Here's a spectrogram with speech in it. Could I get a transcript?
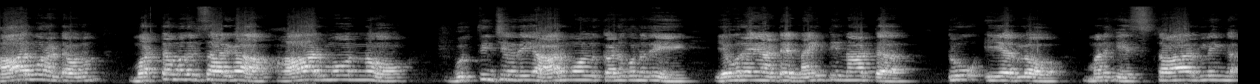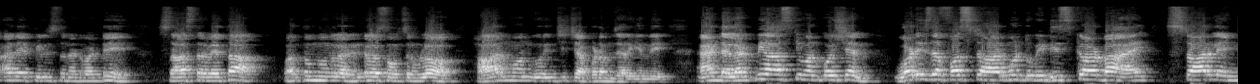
హార్మోన్ అంటే మనం మొట్టమొదటిసారిగా హార్మోన్ను గుర్తించినది హార్మోన్ కనుగొన్నది ఎవరైనా అంటే నైన్టీన్ నాట్ టూ ఇయర్లో మనకి స్టార్లింగ్ అనే పిలుస్తున్నటువంటి శాస్త్రవేత్త పంతొమ్మిది వందల రెండవ సంవత్సరంలో హార్మోన్ గురించి చెప్పడం జరిగింది. And let me ask you one question. What is the first hormone to be discovered by Starling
